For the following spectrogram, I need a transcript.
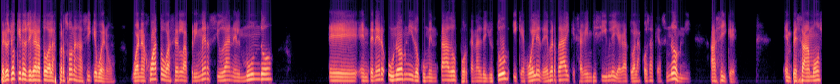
Pero yo quiero llegar a todas las personas, así que bueno, Guanajuato va a ser la primer ciudad en el mundo eh, en tener un ovni documentado por canal de YouTube y que vuele de verdad y que se haga invisible y haga todas las cosas que hace un ovni. Así que empezamos,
